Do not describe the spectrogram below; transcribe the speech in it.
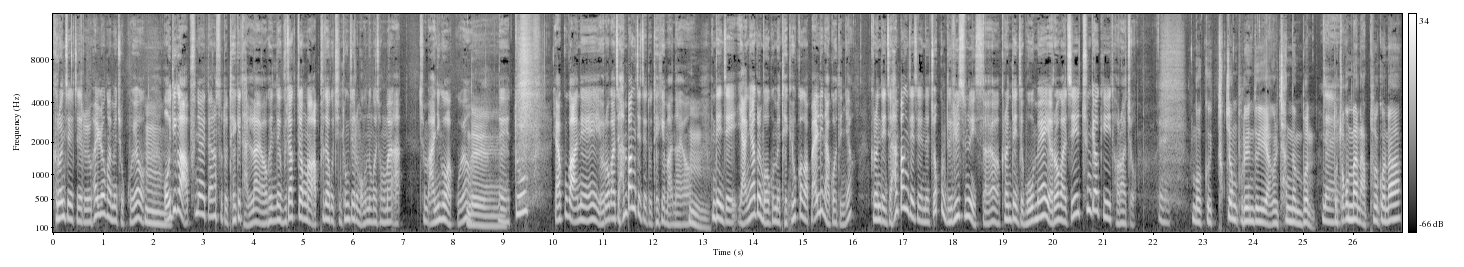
그런 제제를 활용하면 좋고요. 음. 어디가 아프냐에 따라서도 되게 달라요. 근데 무작정 막 아프다고 진통제를 먹는 건 정말 아, 좀 아닌 것 같고요. 네. 네, 또 약국 안에 여러 가지 한방 제제도 되게 많아요. 음. 근데 이제 양약을 먹으면 되게 효과가 빨리 나거든요. 그런데 이제 한방 제제는 조금 느릴 수는 있어요. 그런데 이제 몸에 여러 가지 충격이 덜하죠. 네. 뭐그 특정 브랜드의 약을 찾는 분, 네. 또 조금만 아프거나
